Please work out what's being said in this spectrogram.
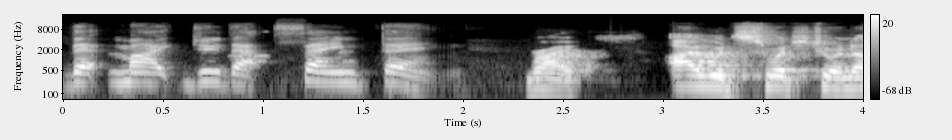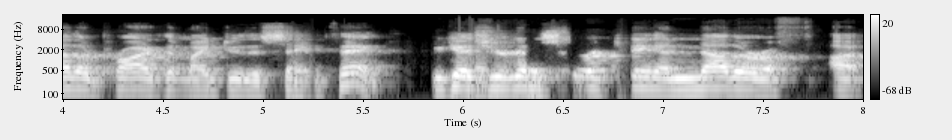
that might do that same thing. Right. I would switch to another product that might do the same thing because you're going to start getting another, uh,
